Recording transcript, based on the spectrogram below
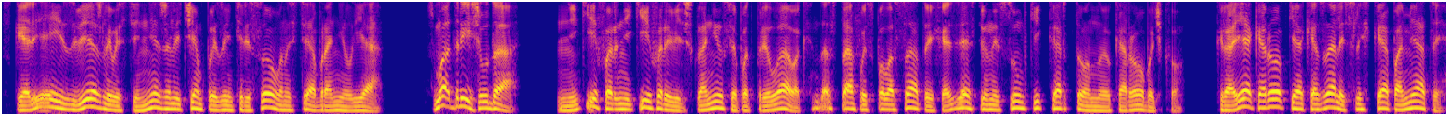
Скорее из вежливости, нежели чем по заинтересованности обронил я. «Смотри сюда!» Никифор Никифорович склонился под прилавок, достав из полосатой хозяйственной сумки картонную коробочку. Края коробки оказались слегка помяты,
